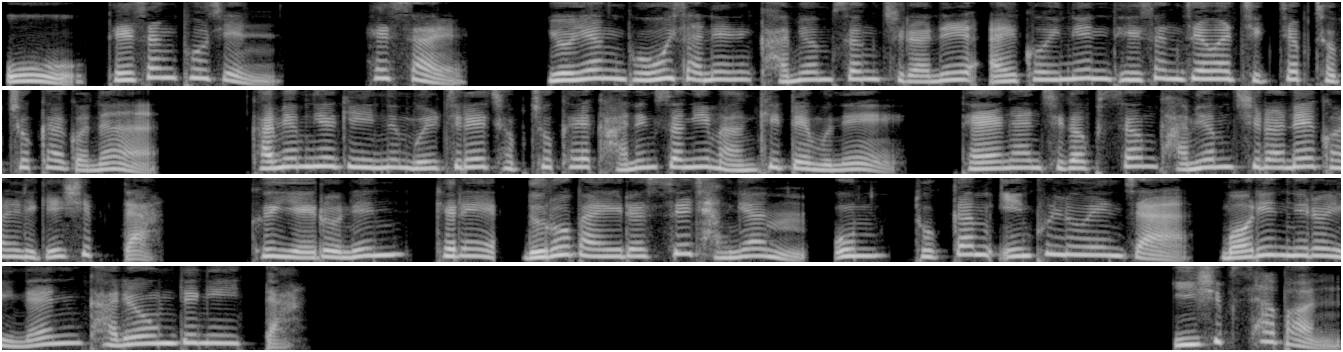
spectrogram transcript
5. 대상포진 해설 요양보호사는 감염성 질환을 앓고 있는 대상자와 직접 접촉하거나 감염력이 있는 물질에 접촉할 가능성이 많기 때문에 다양한 직업성 감염 질환에 걸리기 쉽다. 그 예로는 결핵, 노로바이러스 장염, 옴, 독감 인플루엔자, 머릿니로 인한 가려움 등이 있다. 24번.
